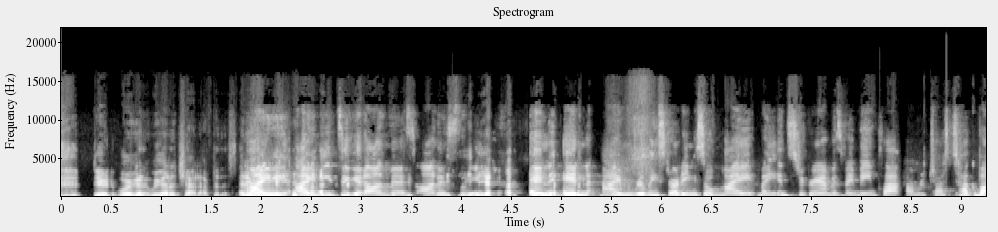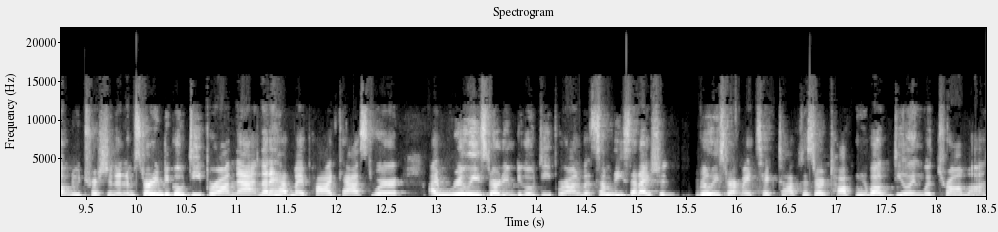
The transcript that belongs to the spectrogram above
Dude we're gonna we gotta chat after this. Anyway. i need i need to get on this honestly. Yeah. and and i'm really starting so my my instagram is my main platform to just talk about nutrition and i'm starting to go deeper on that. And then i have my podcast where i'm really starting to go deeper on but somebody said i should really start my tiktok to start talking about dealing with trauma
